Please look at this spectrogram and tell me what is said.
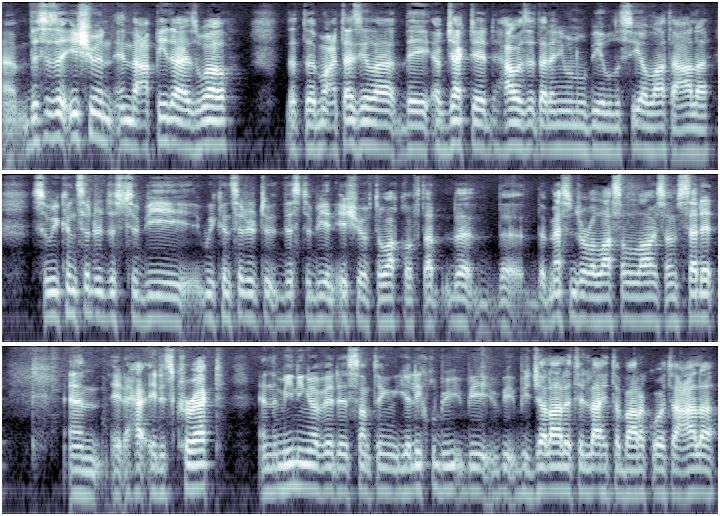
um, this is an issue in, in the aqidah as well. That the Mu'tazila they objected. How is it that anyone will be able to see Allah Taala? So we considered this to be we considered to, this to be an issue of tawaqquf. That the, the the Messenger of Allah said it, and it ha- it is correct and the meaning of it is something yaliq bi jalalatillahi tabarak wa ta'ala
